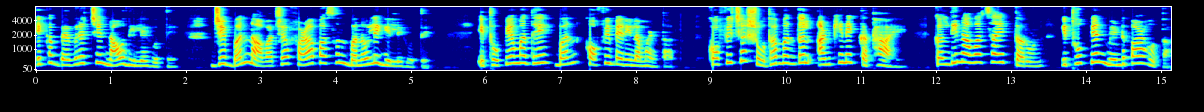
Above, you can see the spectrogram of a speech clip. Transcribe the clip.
एका बेवरेजचे नाव दिले होते जे बन नावाच्या फळापासून बनवले गेले होते. इथोपियामध्ये बन कॉफी बेरीला म्हणतात. कॉफीच्या शोधाबद्दल आणखीन एक कथा आहे. कल्दी नावाचा एक तरुण इथोपियन मेंढपाळ होता.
